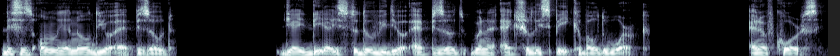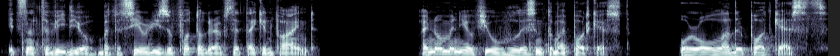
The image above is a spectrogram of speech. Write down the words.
This is only an audio episode, the idea is to do video episodes when I actually speak about the work. And of course, it's not a video, but a series of photographs that I can find. I know many of you who listen to my podcast, or all other podcasts,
